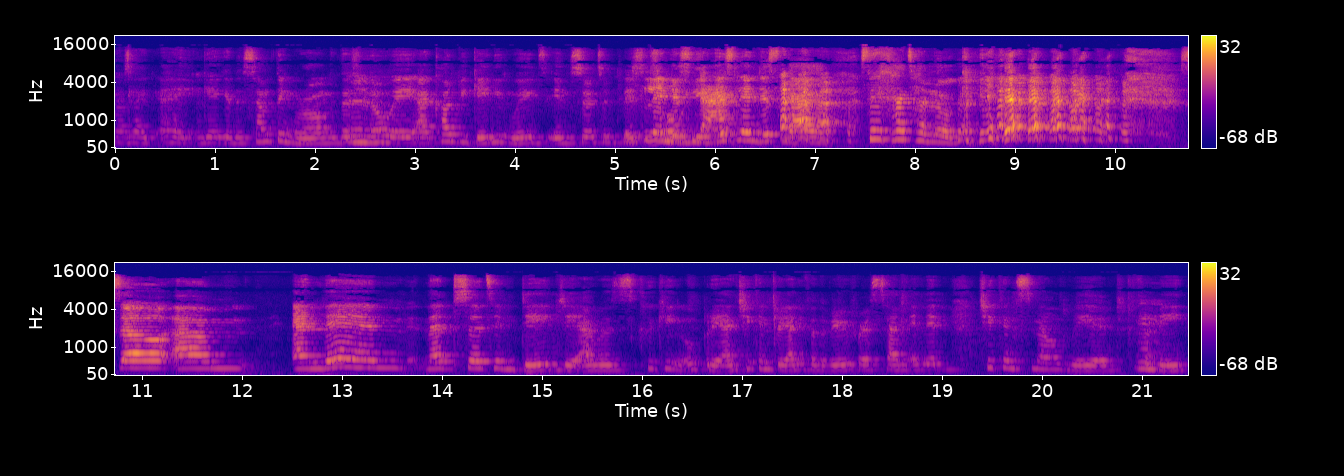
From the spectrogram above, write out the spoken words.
I was like, hey, Ngege, there's something wrong. There's mm. no way I can't be gaining weight in certain places this only. This land is Say catalog. so, um, and then that certain day, I was cooking upre and chicken biryani for the very first time, and then chicken smelled weird for mm. me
